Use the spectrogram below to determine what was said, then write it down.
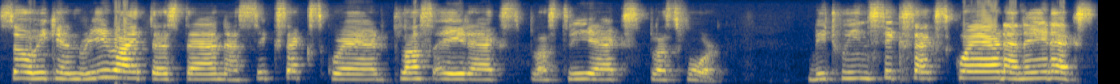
So we can rewrite this then as 6x squared plus 8x plus 3x plus 4. Between 6x squared and 8x,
